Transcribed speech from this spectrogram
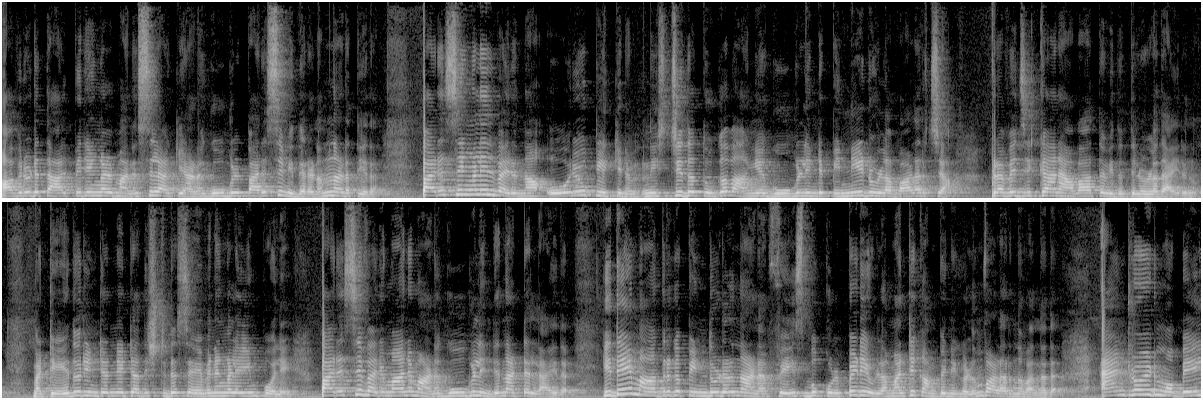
അവരുടെ താല്പര്യങ്ങൾ മനസ്സിലാക്കിയാണ് ഗൂഗിൾ പരസ്യ വിതരണം നടത്തിയത്. പരസ്യങ്ങളിൽ വരുന്ന ഓരോ ക്ലിക്കിനും നിശ്ചിത തുക വാങ്ങിയ ഗൂഗിളിന്റെ പിന്നീടുള്ള വളർച്ച പ്രവചിക്കാനാവാത്ത വിധത്തിലുള്ളതായിരുന്നു. മറ്റേതൊരു ഇന്റർനെറ്റ് അധിഷ്ഠിത സേവനങ്ങളെയും പോലെ പരസ്യ വരുമാനമാണ് ഗൂഗിളിന്റെ നട്ടെല്ലായത്. ഇതേ മാതൃക പിന്തുടർന്നാണ് ഫേസ്ബുക്ക് ഉൾപ്പെടെയുള്ള മറ്റ് കമ്പനികളും വളർന്നു വന്നത്. ആൻഡ്രോയിഡ് മൊബൈൽ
